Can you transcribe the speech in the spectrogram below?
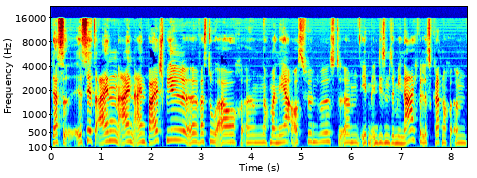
das ist jetzt ein, ein, ein Beispiel, äh, was du auch ähm, nochmal näher ausführen wirst, ähm, eben in diesem Seminar. Ich will das gerade noch ähm,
